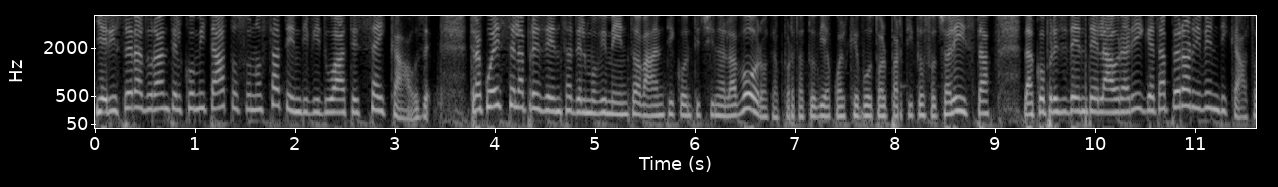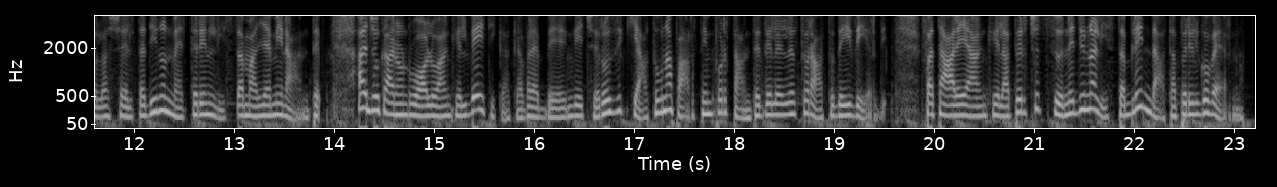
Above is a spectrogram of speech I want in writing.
ieri sera durante il comitato sono state individuate sei cause. Tra queste la presenza del movimento Avanti con Ticino e Lavoro, che ha portato via qualche voto al Partito Socialista. La copresidente Laura Righet ha però rivendicato la scelta di non mettere in lista Maglia Mirante. A giocare un ruolo anche il Vetica, che avrebbe invece rosicchiato rosicchiato una parte importante dell'elettorato dei Verdi. Fatale è anche la percezione di una lista blindata per il governo.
